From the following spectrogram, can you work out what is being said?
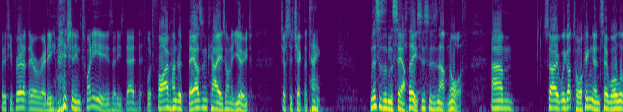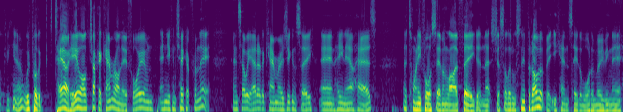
But if you've read it there already, he mentioned in 20 years that his dad put 500,000 Ks on a ute just to check the tank. And this is in the southeast, this isn't up north. Um, so we got talking and said, well, look, you know, we put a tower here, I'll chuck a camera on there for you and, and you can check it from there. And so we added a camera, as you can see, and he now has a 24-7 live feed, and that's just a little snippet of it, but you can see the water moving there.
